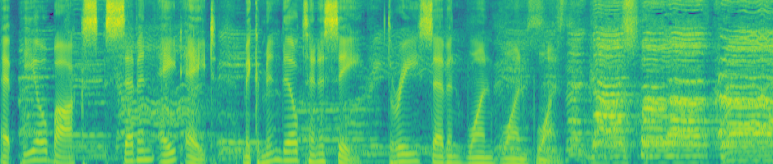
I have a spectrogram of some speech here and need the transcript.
at P.O. Box 788, McMinnville, Tennessee 37111.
